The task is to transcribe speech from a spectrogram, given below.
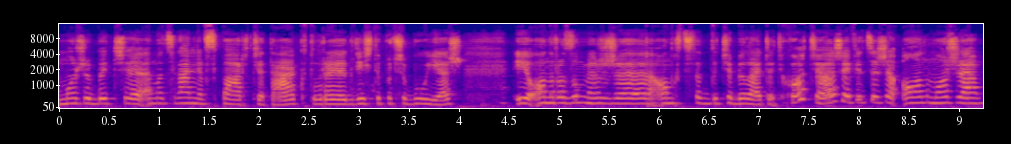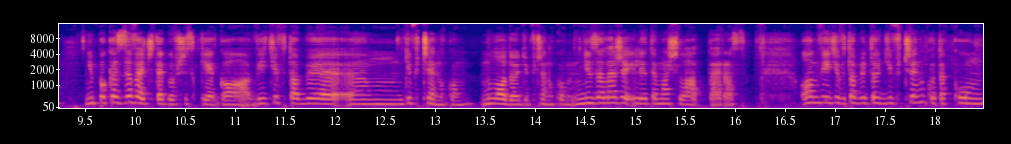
może być emocjonalne wsparcie, tak, które gdzieś ty potrzebujesz. I on rozumie, że on chce do ciebie lecieć. Chociaż ja widzę, że on może nie pokazywać tego wszystkiego. Widzi w tobie em, dziewczynkę, młodą dziewczynkę. Nie zależy, ile ty masz lat teraz. On widzi w tobie tą dziewczynkę taką,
